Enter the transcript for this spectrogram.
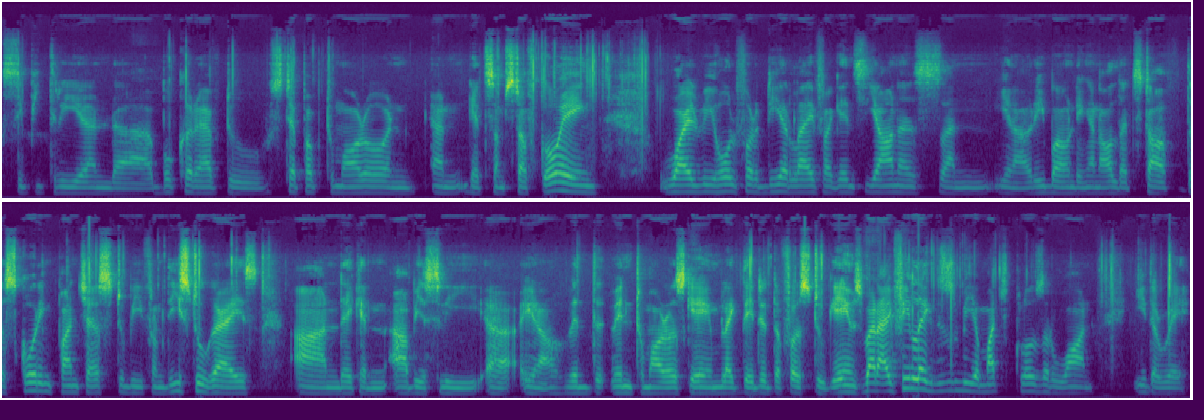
CP3 and uh, Booker have to step up tomorrow and and get some stuff going while we hold for dear life against Giannis and you know rebounding and all that stuff, the scoring punch has to be from these two guys, and they can obviously uh, you know win win tomorrow's game like they did the first two games. But I feel like this will be a much closer one either way.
